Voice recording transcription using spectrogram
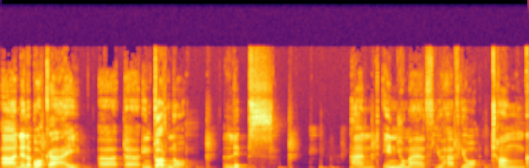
Uh, nella bocca hai uh, uh, intorno lips and in your mouth you have your tongue.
